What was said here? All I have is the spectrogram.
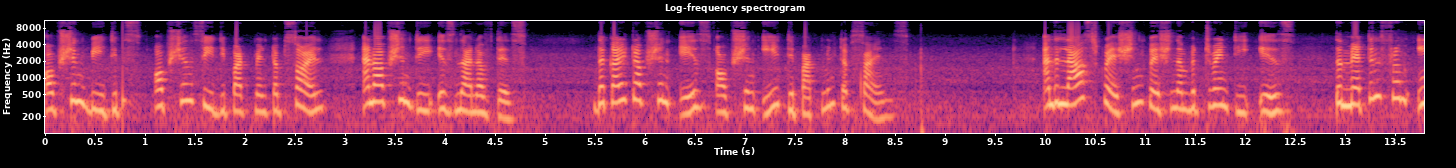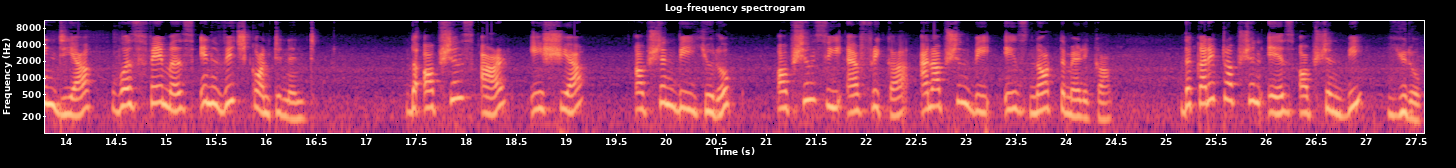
option B, option C, Department of Soil, and option D is none of this. The correct option is option E, Department of Science. And the last question, question number 20 is the metal from India was famous in which continent? The options are Asia, option B Europe, option C Africa and option B is North America. The correct option is option B Europe.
